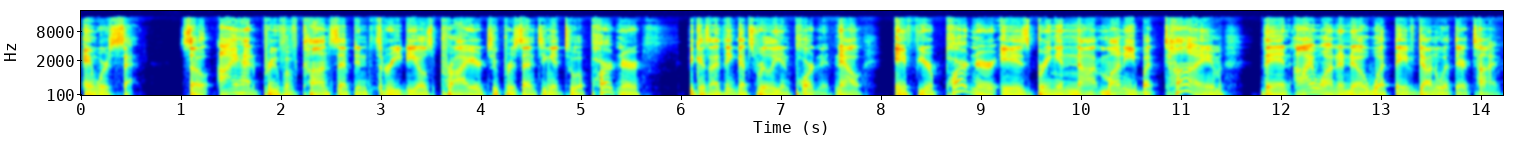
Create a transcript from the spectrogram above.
and we're set. So I had proof of concept in three deals prior to presenting it to a partner because I think that's really important. Now, if your partner is bringing not money, but time, then I want to know what they've done with their time.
